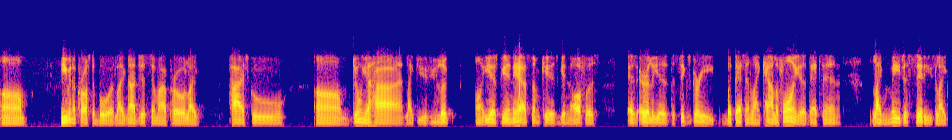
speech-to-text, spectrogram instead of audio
um, even across the board, like not just semi-pro, like high school, um, junior high. Like you, if you look on ESPN, they have some kids getting offers as early as the sixth grade, but that's in like California. That's in like major cities, like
